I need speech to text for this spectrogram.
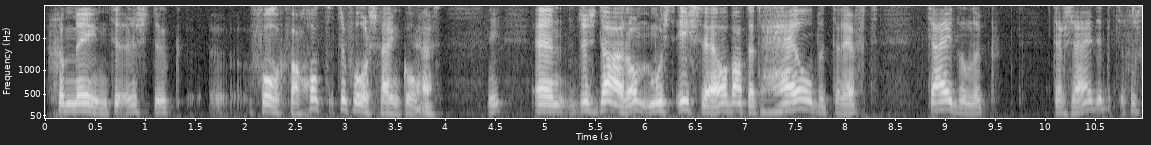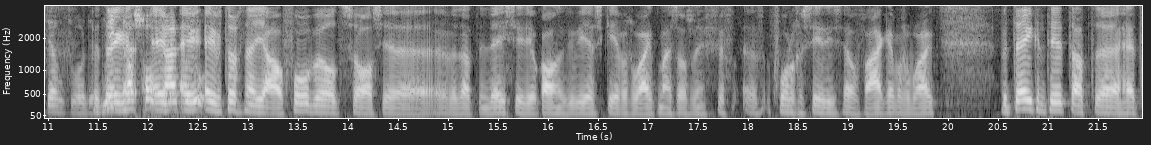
gemeente, een stuk volk van God tevoorschijn komt. En dus daarom moest Israël, wat het heil betreft, tijdelijk terzijde gesteld worden. Betekent, even, even, even, terug naar jouw voorbeeld, zoals je, eh, we dat in deze serie ook al weer eens keer hebben gebruikt, maar zoals we in vorige series heel vaak hebben gebruikt. Betekent dit dat uh, het,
